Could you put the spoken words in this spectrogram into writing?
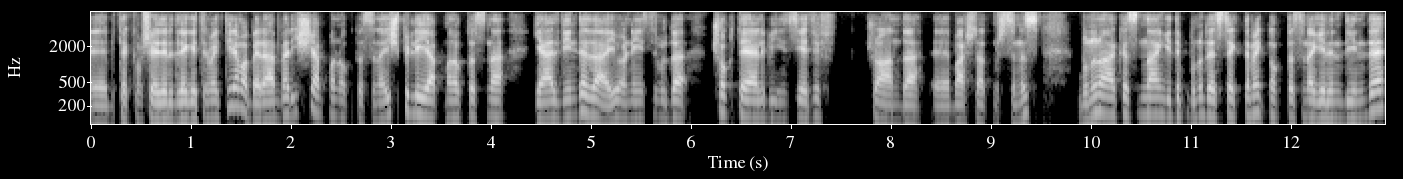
e, bir takım şeyleri dile getirmek değil ama beraber iş yapma noktasına, işbirliği yapma noktasına geldiğinde dahi örneğin siz burada çok değerli bir inisiyatif şu anda e, başlatmışsınız. Bunun arkasından gidip bunu desteklemek noktasına gelindiğinde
